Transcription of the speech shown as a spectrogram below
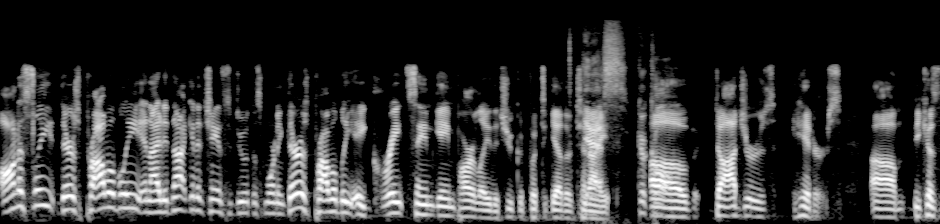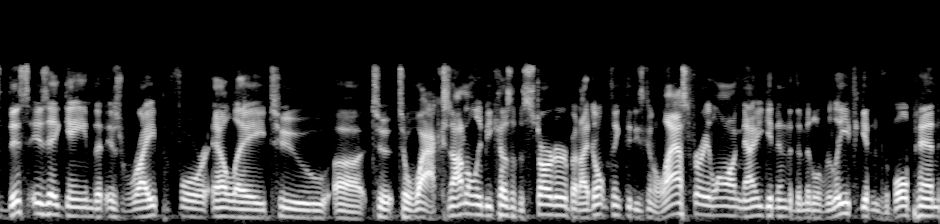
honestly, there's probably, and I did not get a chance to do it this morning. There is probably a great same game parlay that you could put together tonight yes, of Dodgers hitters um, because this is a game that is ripe for LA to uh, to to wax. Not only because of the starter, but I don't think that he's going to last very long. Now you get into the middle relief, you get into the bullpen,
